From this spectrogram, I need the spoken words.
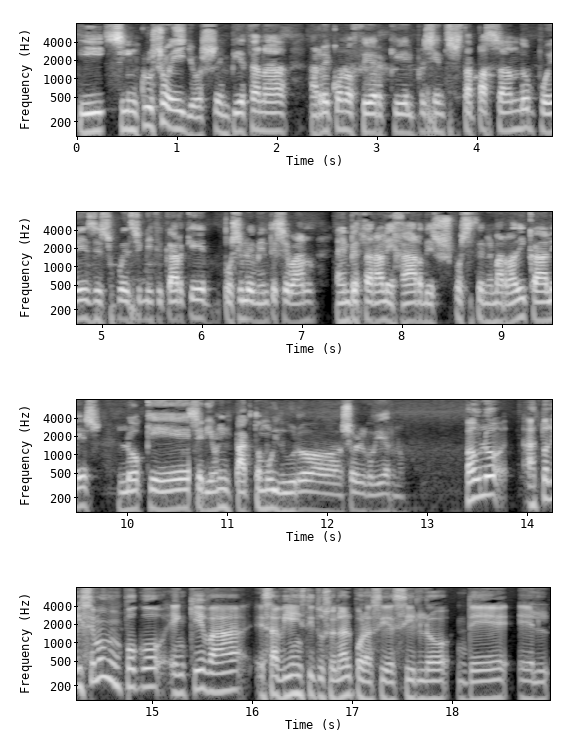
y si incluso ellos empiezan a a reconocer que el presidente se está pasando, pues eso puede significar que posiblemente se van a empezar a alejar de sus posiciones más radicales, lo que sería un impacto muy duro sobre el gobierno. Paulo, actualicemos un poco en qué va esa vía institucional, por así decirlo, del de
